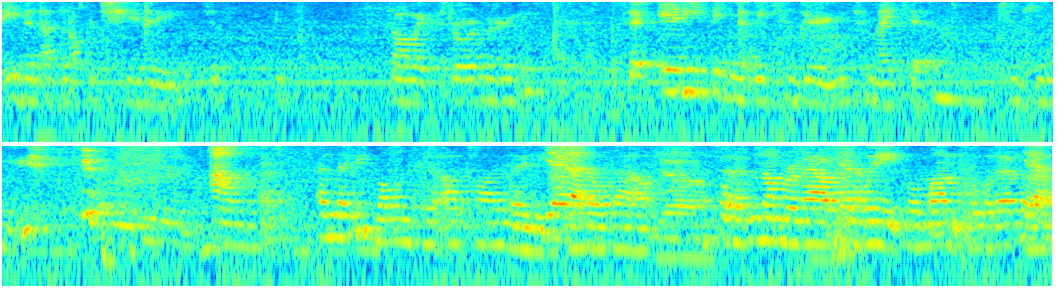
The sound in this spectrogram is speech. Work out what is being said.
even as an opportunity, just it's so extraordinary. So anything that we can do to make it continue. um, And maybe volunteer our time maybe to Yeah. help out. Yeah. A certain number of hours Yeah. a week or month or whatever. Yeah.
